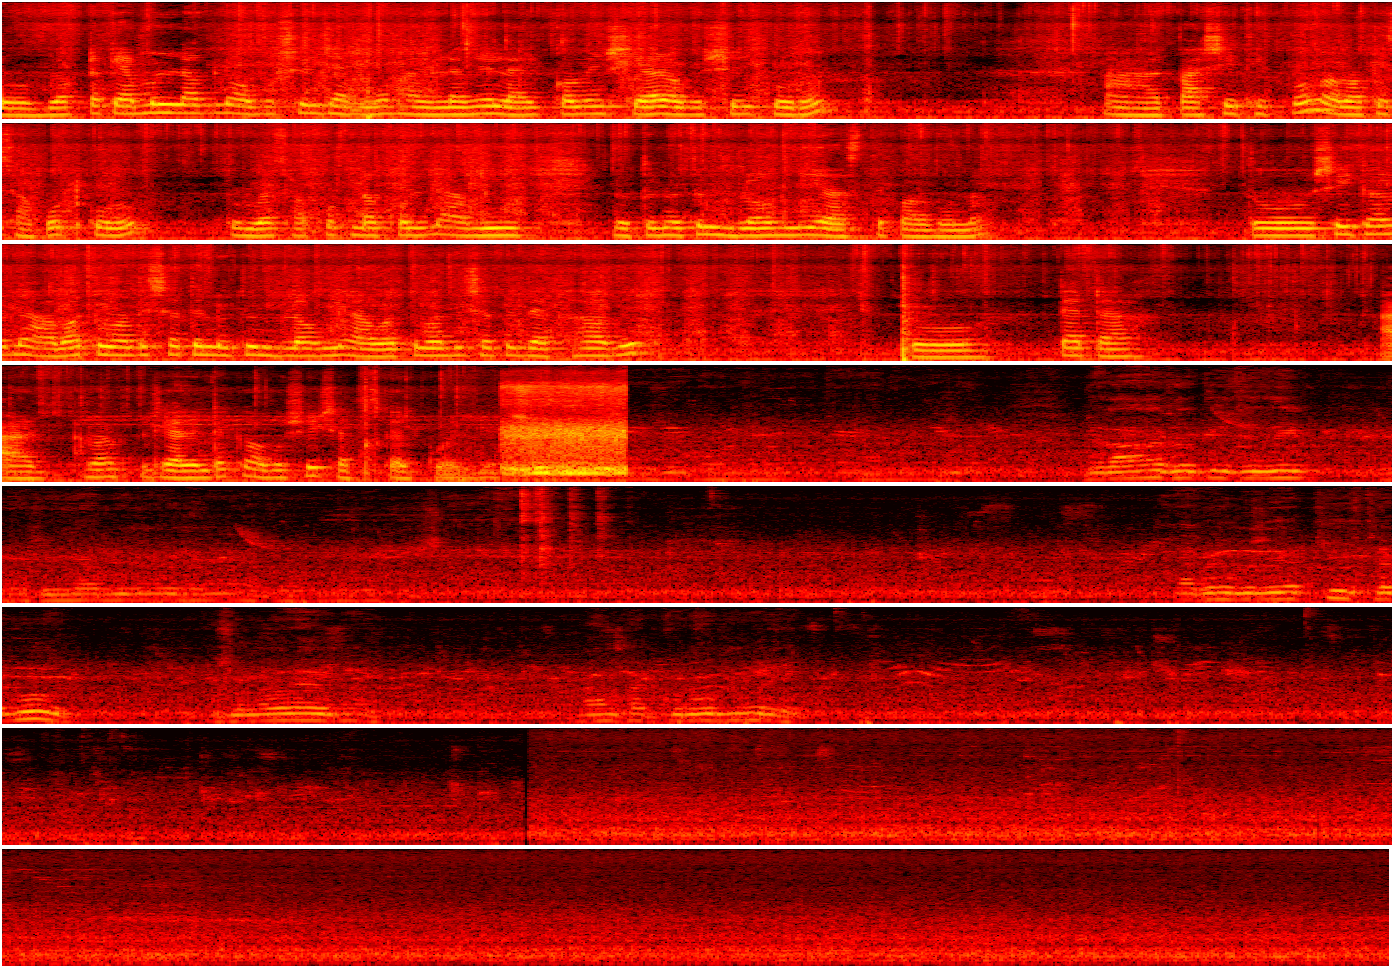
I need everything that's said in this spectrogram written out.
তো ব্লগটা কেমন লাগল অবশ্যই জানিও, ভালো লাগলে লাইক কমেন্ট শেয়ার অবশ্যই করো। আর পাশে থেকো, আমাকে সাপোর্ট করো। তোমরা সাপোর্ট না করলে আমি নতুন নতুন ব্লগ নিয়ে আসতে পারব না। তো সেই কারণে আবার তোমাদের সাথে নতুন ব্লগ নিয়ে আবার তোমাদের সাথে দেখা হবে। তো টাটা। আর আমার চ্যানেলটাকে অবশ্যই সাবস্ক্রাইব করে দিও। জলাধতি এখন বুঝে যাচ্ছিস ঠাকুর? সুন্দর নাম পাঠ করব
